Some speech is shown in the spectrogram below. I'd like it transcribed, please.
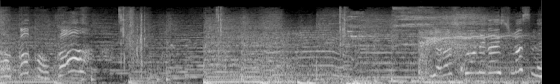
ここここ。お願いしますね。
